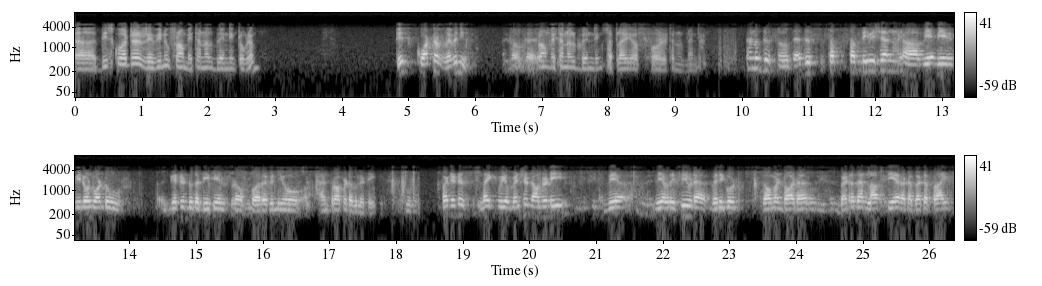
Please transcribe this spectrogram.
uh, this quarter revenue from ethanol blending program? This quarter revenue? Okay. From ethanol blending, supply of for ethanol blending. No, no, this, uh, this sub subdivision, uh, we, we, we don't want to get into the details of uh, revenue and profitability. But it is, like we have mentioned already, we, we have received a very good government order, better than last year at a better price,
